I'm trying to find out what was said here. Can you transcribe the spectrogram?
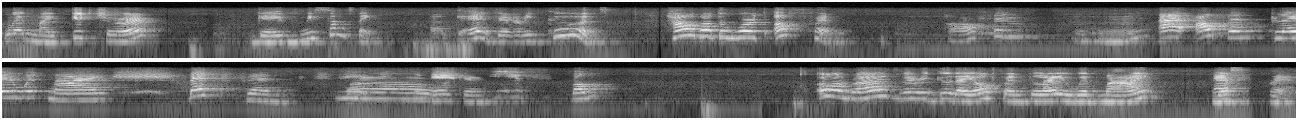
when my teacher gave me something. Okay, very good. How about the word often? Often Mhm. I often play with my best friend. Wow, okay. Is. All right, very good. I often play with my best friend.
